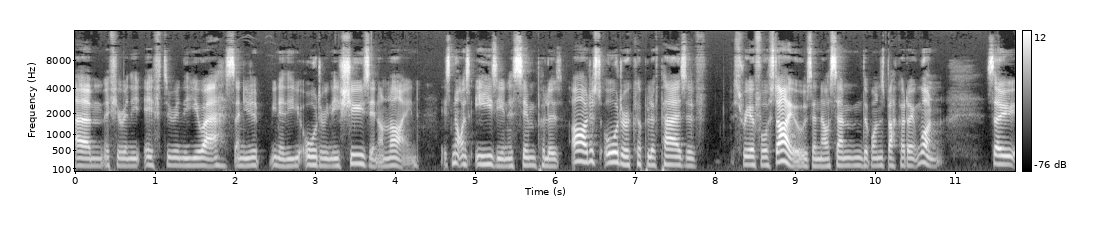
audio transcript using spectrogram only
um, if you're in the if you're in the US and you you know you're ordering these shoes in online, it's not as easy and as simple as oh, I'll just order a couple of pairs of three or four styles and I'll send the ones back I don't want. So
